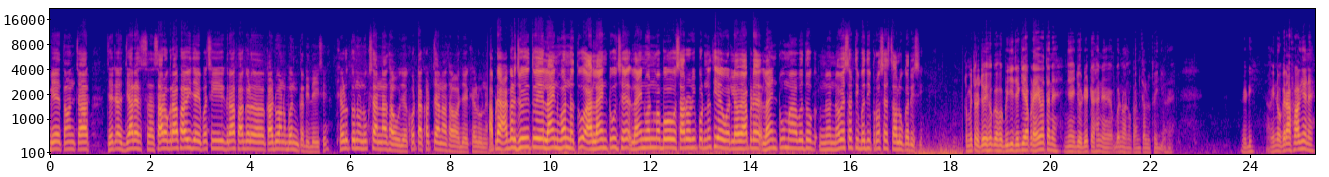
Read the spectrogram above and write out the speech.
બે ત્રણ ચાર જે જ્યારે સારો ગ્રાફ આવી જાય પછી ગ્રાફ આગળ કાઢવાનું બંધ કરી દે છે. ખેડૂતોનું નુકસાન ના થવું જોઈએ ખોટા ખર્ચા ના થવા જોઈએ ખેડૂતને. આપણે આગળ જોયું તો એ લાઇન વન હતું આ લાઇન ટુ છે. લાઇન વનમાં બહુ સારો રિપોર્ટ નથી આવ્યો એટલે હવે આપણે લાઇન ટુમાં બધો નવેસરથી બધી પ્રોસેસ ચાલુ કરીશી. તો મિત્રો જોઈ શકો છો બીજી જગ્યાએ આપણે આવ્યા હતા ને ત્યાં જો ડેટા છે ને બનવાનું કામ ચાલુ થઈ ગયું છે. રેડી એનો ગ્રાફ આવીએ ને,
